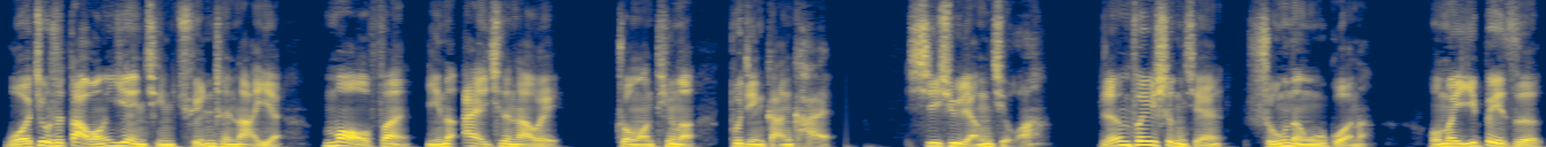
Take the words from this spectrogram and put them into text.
我就是大王宴请群臣那夜冒犯您的爱妻的那位。”庄王听了不禁感慨，唏嘘良久啊！人非圣贤，孰能无过呢？我们一辈子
